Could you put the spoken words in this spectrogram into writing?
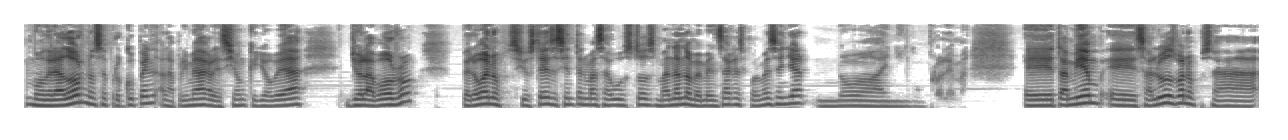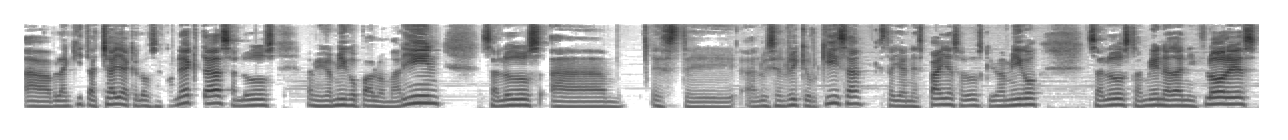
moderador, no se preocupen, a la primera agresión que yo vea, yo la borro. Pero bueno, si ustedes se sienten más a gustos mandándome mensajes por Messenger, no hay ningún problema. Eh, también saludos, bueno, pues a, a, Blanquita Chaya que luego se conecta, saludos a mi amigo Pablo Marín, saludos a este a Luis Enrique Urquiza, que está allá en España, saludos querido amigo, saludos también a Dani Flores,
